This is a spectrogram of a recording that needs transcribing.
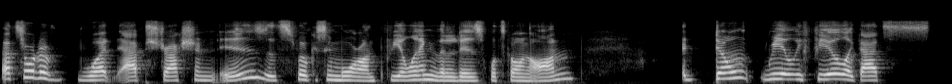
that's sort of what abstraction is. It's focusing more on feeling than it is what's going on don't really feel like that's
